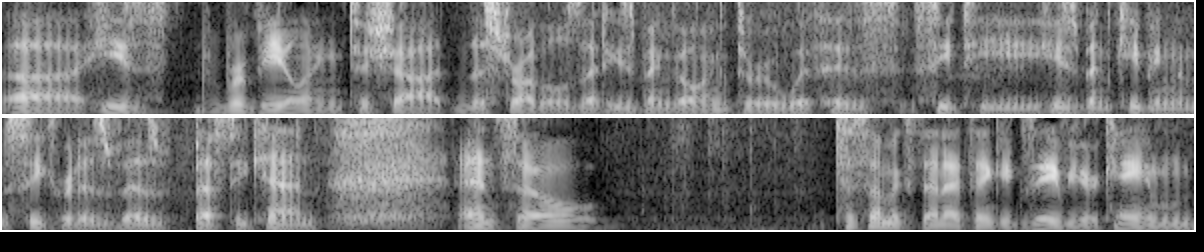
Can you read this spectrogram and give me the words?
uh, he's revealing to Shot the struggles that he's been going through with his CTE. He's been keeping them secret as, as best he can. And so, to some extent, I think Xavier came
